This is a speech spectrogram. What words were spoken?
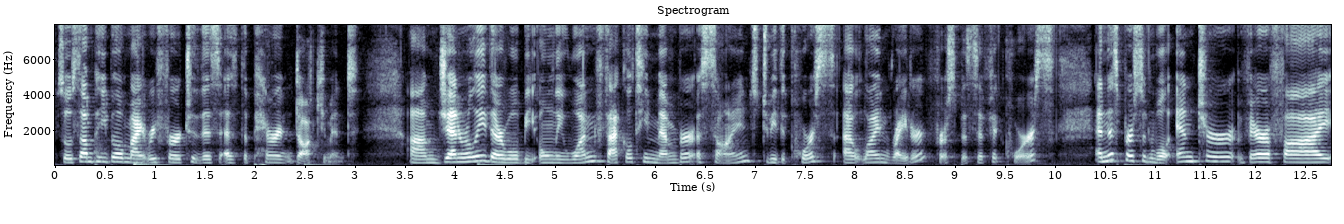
So some people might refer to this as the parent document. Um, generally, there will be only one faculty member assigned to be the course outline writer for a specific course, and this person will enter, verify,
